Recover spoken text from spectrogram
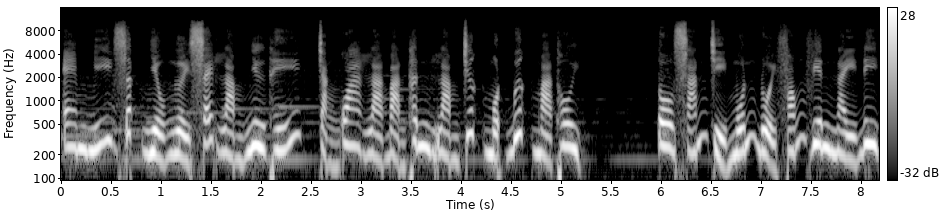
Em nghĩ rất nhiều người sẽ làm như thế, chẳng qua là bản thân làm trước một bước mà thôi. Tô sán chỉ muốn đuổi phóng viên này đi,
